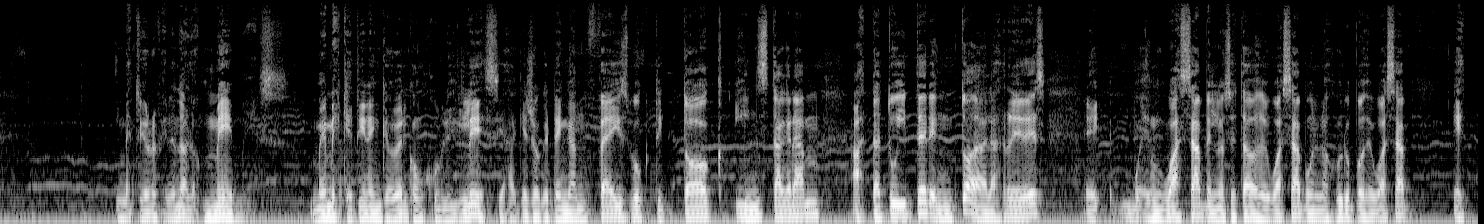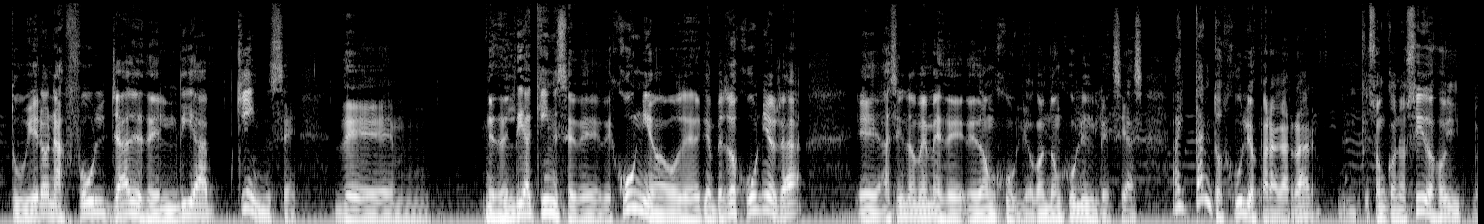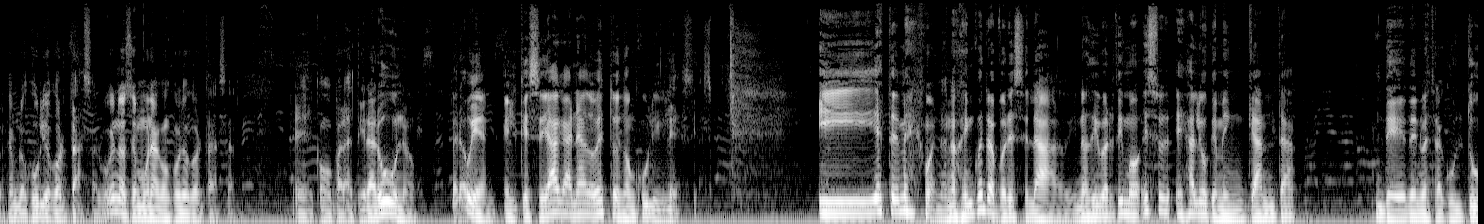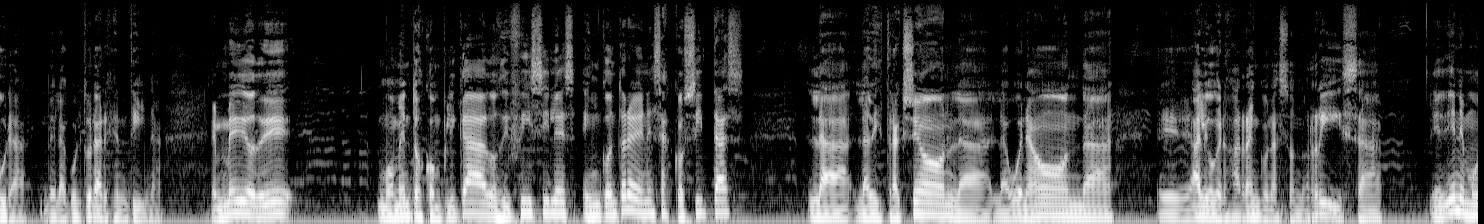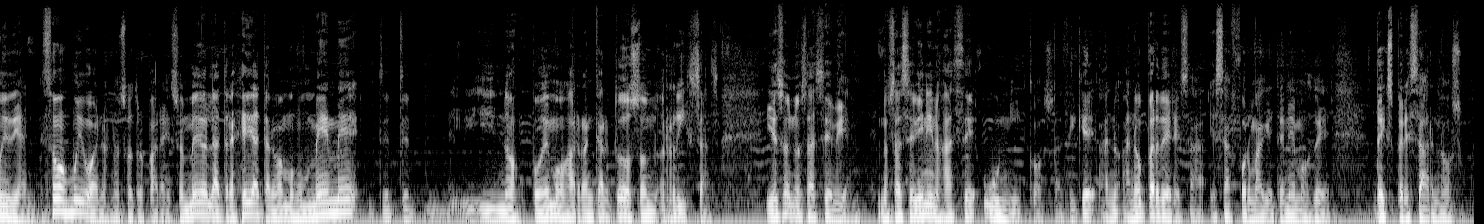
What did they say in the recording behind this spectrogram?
y me estoy refiriendo a los memes. Memes que tienen que ver con Julio Iglesias, aquellos que tengan Facebook, TikTok, Instagram, hasta Twitter, en todas las redes, eh, en WhatsApp, en los estados de WhatsApp o en los grupos de WhatsApp, estuvieron a full ya desde el día 15 de... Desde el día 15 de, junio, o desde que empezó junio ya eh, haciendo memes de, de Don Julio, con Don Julio Iglesias. Hay tantos Julios para agarrar que son conocidos hoy, por ejemplo, Julio Cortázar. ¿Por qué no hacemos una con Julio Cortázar? Eh, como para tirar uno. Pero bien, el que se ha ganado esto es Don Julio Iglesias. Y este mes, bueno, nos encuentra por ese lado y nos divertimos. Eso es algo que me encanta de, nuestra cultura, de la cultura argentina. En medio de momentos complicados, difíciles, encontrar en esas cositas la, distracción, la, buena onda, eh, algo que nos arranque una sonrisa. Eh, viene muy bien. Somos muy buenos nosotros para eso. En medio de la tragedia te armamos un meme y nos podemos arrancar todos sonrisas. Y eso nos hace bien. Nos hace bien y nos hace únicos. Así que a no, a no perder esa, esa forma que tenemos de, de expresarnos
